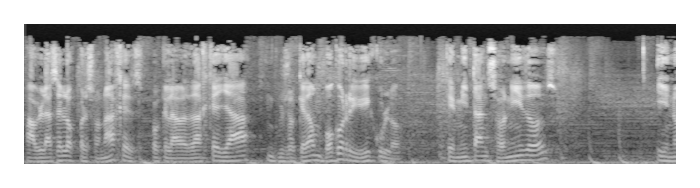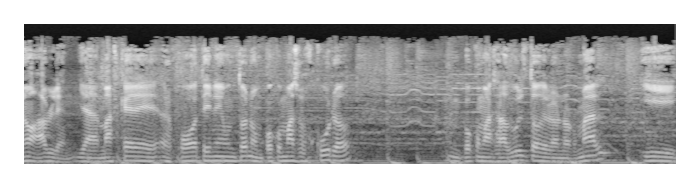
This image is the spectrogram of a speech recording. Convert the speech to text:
hablasen los personajes, porque la verdad es que ya incluso queda un poco ridículo que emitan sonidos y no hablen. Y además que el juego tiene un tono un poco más oscuro, un poco más adulto de lo normal y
